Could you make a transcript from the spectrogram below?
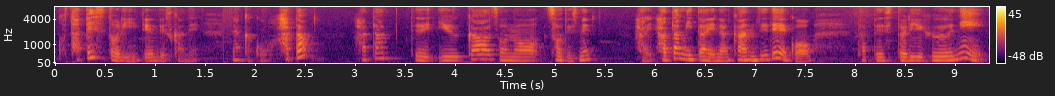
こうタペストリーっていうんですかね。なんかこう旗？旗っていうかそのそうですね。はい旗みたいな感じでこうタペストリー風に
